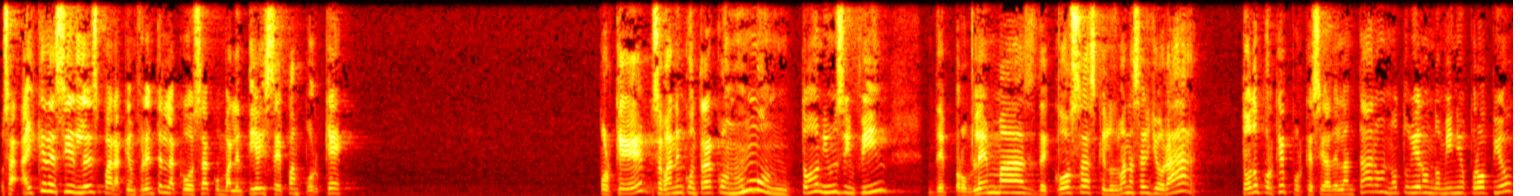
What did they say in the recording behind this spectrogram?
O sea, hay que decirles para que enfrenten la cosa con valentía y sepan por qué. Porque se van a encontrar con un montón y un sinfín de problemas, de cosas que los van a hacer llorar. ¿Todo por qué? Porque se adelantaron, no tuvieron dominio propio.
